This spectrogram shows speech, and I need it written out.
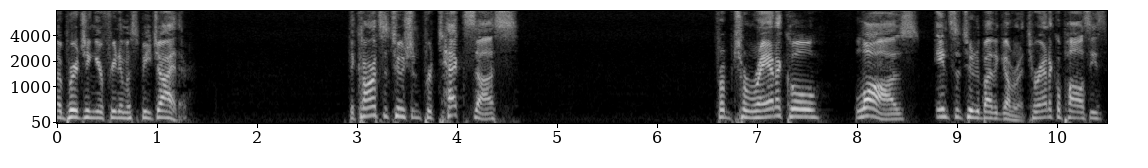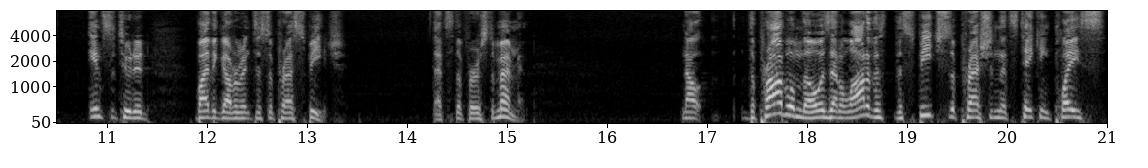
abridging your freedom of speech either. The Constitution protects us from tyrannical laws instituted by the government, tyrannical policies instituted by the government to suppress speech. That's the First Amendment. Now, the problem, though, is that a lot of the, the speech suppression that's taking place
